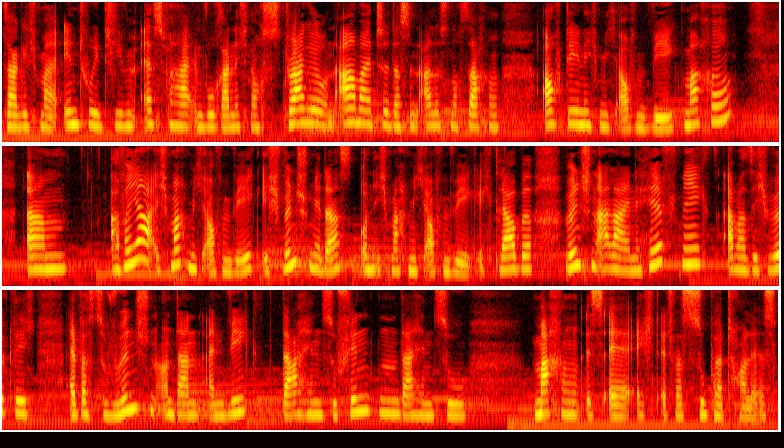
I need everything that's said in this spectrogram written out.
sage ich mal, intuitiven Essverhalten, woran ich noch struggle und arbeite. Das sind alles noch Sachen, auf denen ich mich auf den Weg mache. Ähm, aber ja, ich mache mich auf den Weg. Ich wünsche mir das und ich mache mich auf den Weg. Ich glaube, wünschen alleine hilft nichts, aber sich wirklich etwas zu wünschen und dann einen Weg dahin zu finden, dahin zu machen, ist äh, echt etwas super Tolles.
